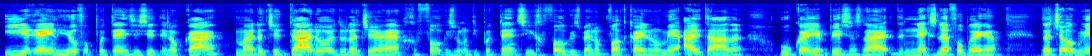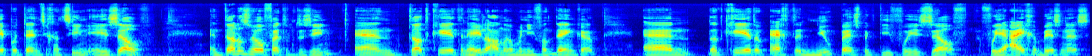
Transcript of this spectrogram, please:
iedereen heel veel potentie zit in elkaar. Maar dat je daardoor, doordat je gefocust bent op die potentie, gefocust bent op wat kan je er nog meer uithalen, hoe kan je je business naar de next level brengen, dat je ook meer potentie gaat zien in jezelf. En dat is wel vet om te zien. En dat creëert een hele andere manier van denken. En dat creëert ook echt een nieuw perspectief voor jezelf, voor je eigen business.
